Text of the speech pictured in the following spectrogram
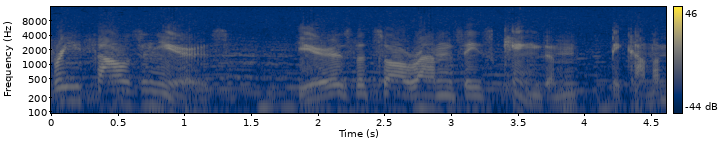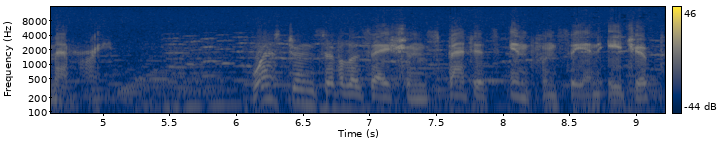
3,000 years, years that saw Ramses' kingdom become a memory. Western civilization spent its infancy in Egypt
